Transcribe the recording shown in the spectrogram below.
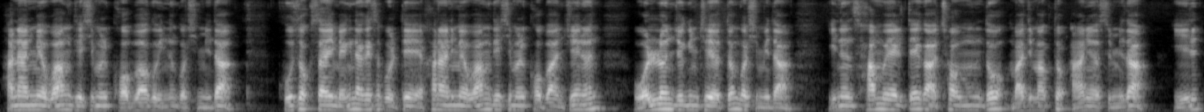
하나님의 왕 되심을 거부하고 있는 것입니다. 구속사의 맥락에서 볼 때 하나님의 왕 되심을 거부한 죄는 원론적인 죄였던 것입니다. 이는 사무엘 때가 처음도 마지막도 아니었습니다. 1.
